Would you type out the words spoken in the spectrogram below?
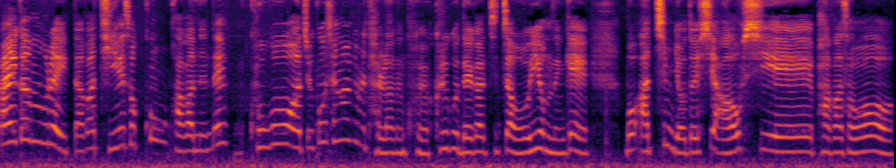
빨간불에 있다가 뒤에서 콩 박았는데 그거 가지고 생활비를 달라는 거예요. 그리고 내가 진짜 어이없는 게 뭐 아침 8시, 9시에 박아서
